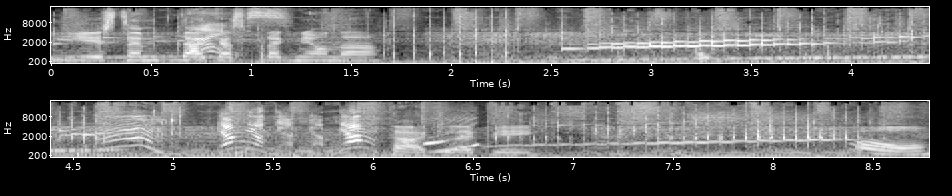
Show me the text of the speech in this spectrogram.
Jestem taka spragniona. Tak, lepiej. O,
